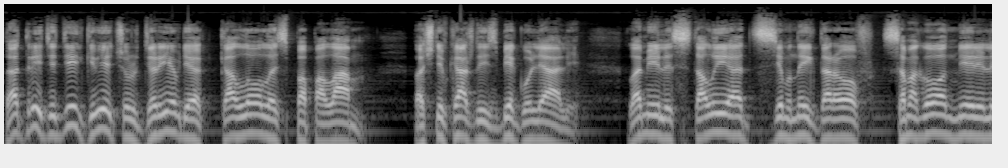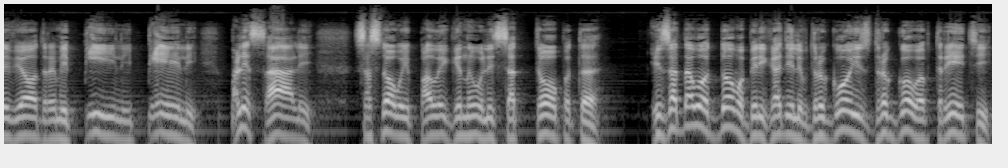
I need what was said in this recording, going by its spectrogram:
На третий день к вечеру деревня кололась пополам. Почти в каждой избе гуляли – Ломились столы от земных даров, самогон мерили ведрами, пили, пели, плясали, сосновые полы гнулись от топота. Из одного дома переходили в другой, из другого в третий.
